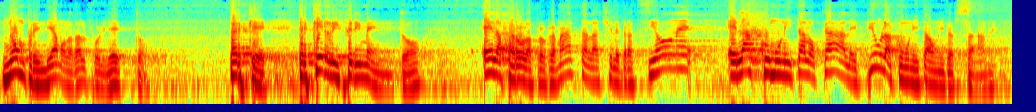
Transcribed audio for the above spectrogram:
non prendiamola dal foglietto. Perché? Perché il riferimento è la parola proclamata, la celebrazione e la comunità locale più la comunità universale.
